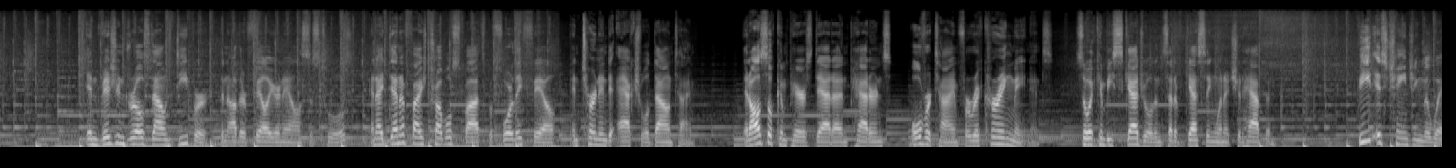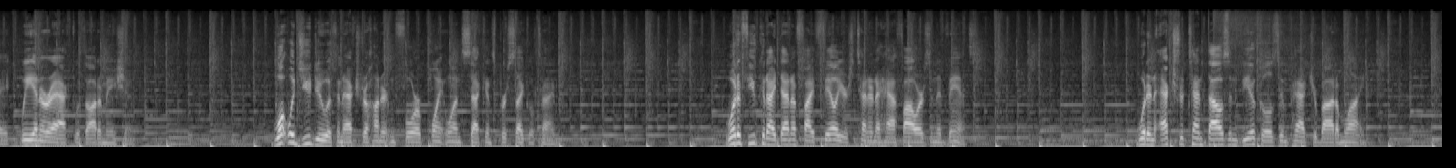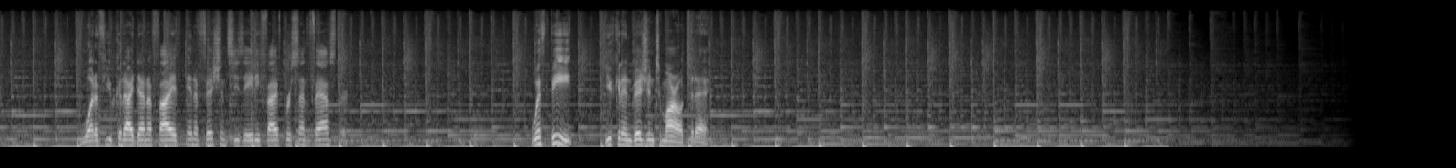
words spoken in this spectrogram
Envision drills down deeper than other failure analysis tools and identifies trouble spots before they fail and turn into actual downtime. It also compares data and patterns over time for recurring maintenance, so it can be scheduled instead of guessing when it should happen. Beet is changing the way we interact with automation. What would you do with an extra 104.1 seconds per cycle time? What if you could identify failures 10 and a half hours in advance? Would an extra 10,000 vehicles impact your bottom line? What if you could identify inefficiencies 85% faster? With Beet, you can envision tomorrow today.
